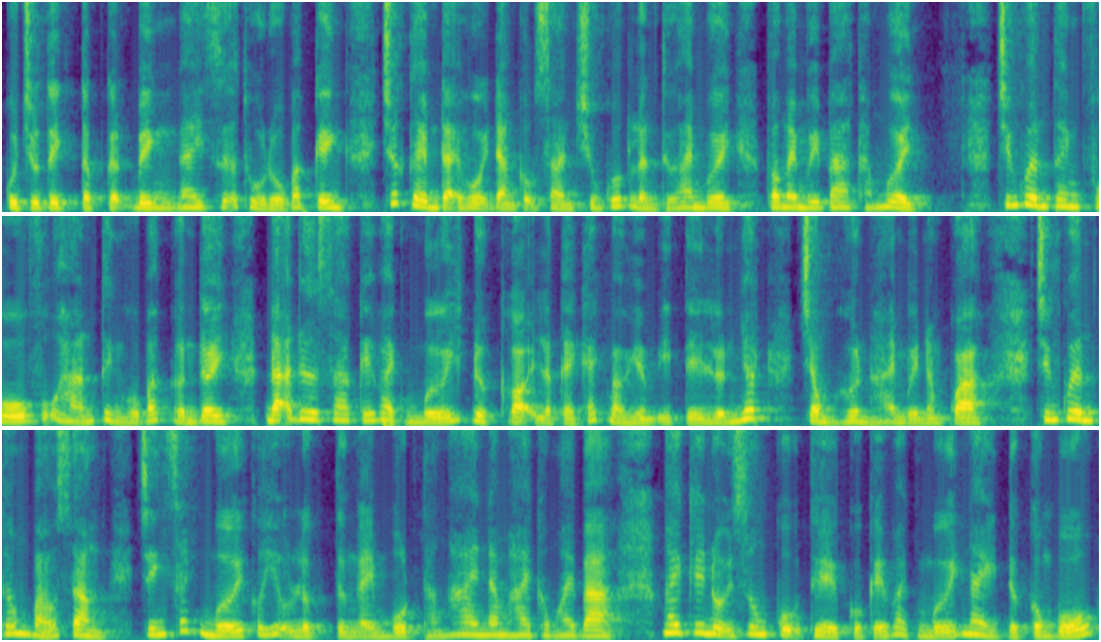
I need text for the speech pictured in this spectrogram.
của Chủ tịch Tập Cận Bình ngay giữa thủ đô Bắc Kinh trước thềm Đại hội Đảng Cộng sản Trung Quốc lần thứ 20 vào ngày 13 tháng 10. Chính quyền thành phố Vũ Hán, tỉnh Hồ Bắc gần đây đã đưa ra kế hoạch mới được gọi là cải cách bảo hiểm y tế lớn nhất trong hơn 20 năm qua. Chính quyền thông báo rằng chính sách mới có hiệu lực từ ngày 1 tháng 2 năm 2023. Ngay khi nội dung cụ thể của kế hoạch mới này được công bố,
